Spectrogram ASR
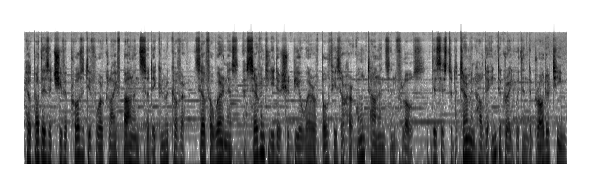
Help others achieve a positive work-life balance so they can recover. Self-awareness, a servant leader should be aware of both his or her own talents and flaws. This is to determine how they integrate within the broader team.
